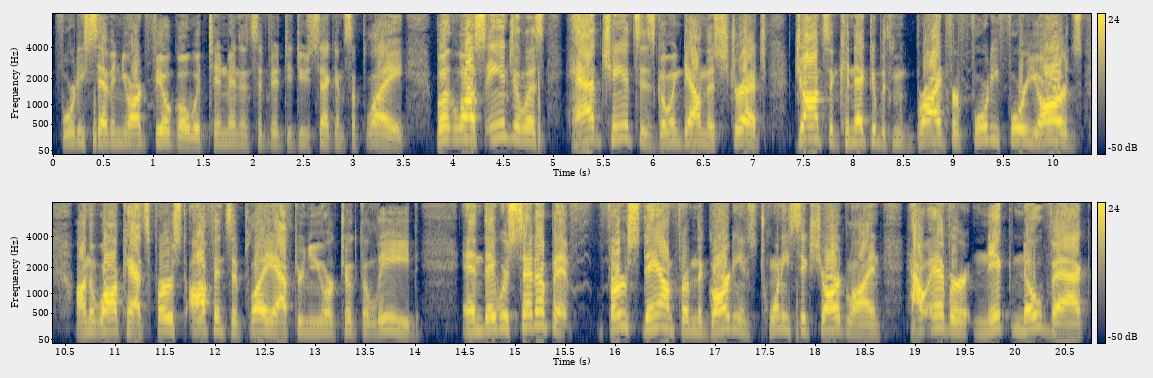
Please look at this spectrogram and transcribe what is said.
47 yard field goal with 10 minutes minutes and 52 seconds to play. But Los Angeles had chances going down the stretch. Johnson connected with McBride for 44 yards on the Wildcats' first offensive play after New York took the lead. And they were set up at first down from the Guardians' 26 yard line. However, Nick Novak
